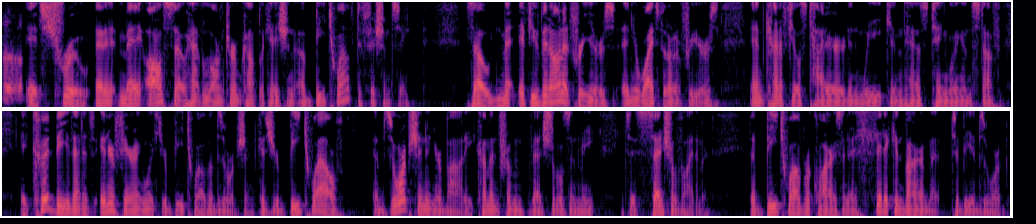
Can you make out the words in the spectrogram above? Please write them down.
the, It's true, and it may also have long-term complication of B12 deficiency. So if you've been on it for years, and your wife's been on it for years, and kind of feels tired and weak and has tingling and stuff, it could be that it's interfering with your B12 absorption because your B12 absorption in your body, coming from vegetables and meat, it's an essential vitamin. The B12 requires an acidic environment to be absorbed.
